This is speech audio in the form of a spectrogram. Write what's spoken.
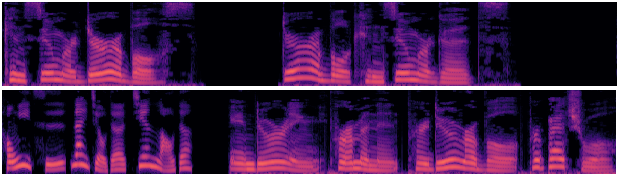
consumer durables, durable consumer goods, 同义词，耐久的、坚牢的。 enduring, permanent, perdurable, perpetual,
